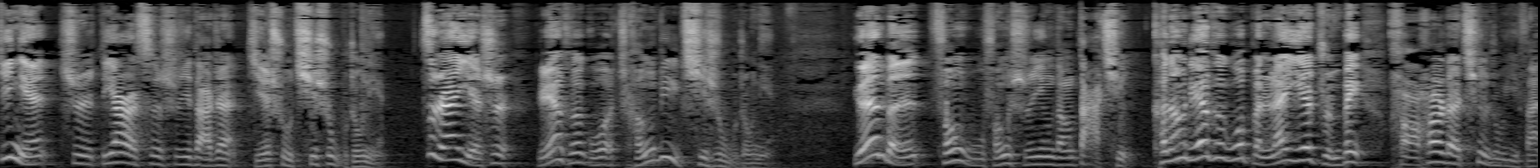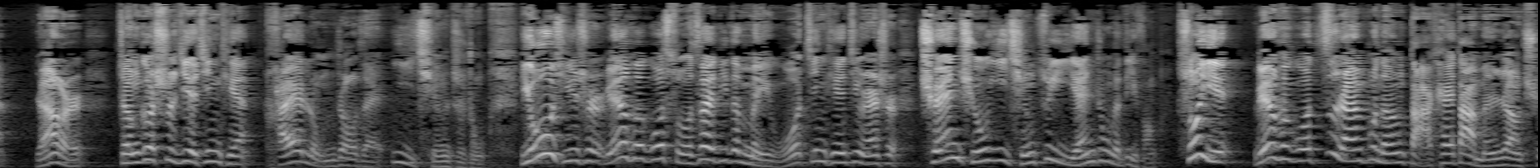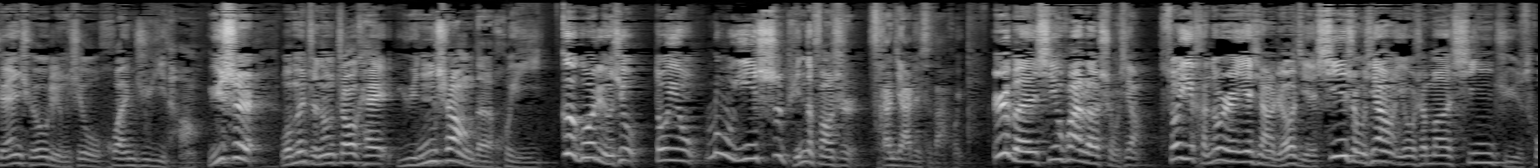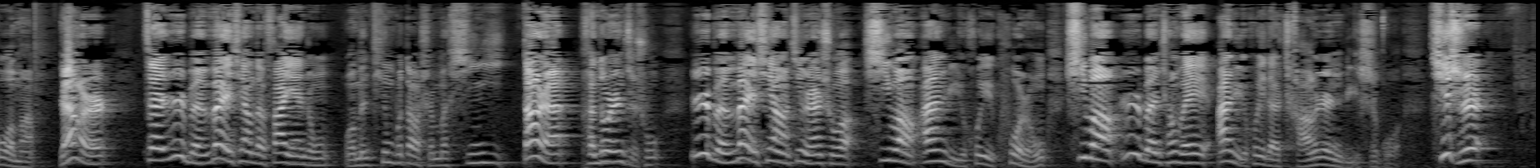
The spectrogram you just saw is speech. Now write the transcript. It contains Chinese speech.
今年是第二次世界大战结束七十五周年，自然也是联合国成立七十五周年。原本逢五逢十应当大庆，可能联合国本来也准备好好的庆祝一番，然而。整个世界今天还笼罩在疫情之中，尤其是联合国所在地的美国，今天竟然是全球疫情最严重的地方。所以，联合国自然不能打开大门让全球领袖欢聚一堂。于是，我们只能召开云上的会议，各国领袖都用录音视频的方式参加这次大会。日本新换了首相，所以很多人也想了解新首相有什么新举措吗？然而，在日本外相的发言中，我们听不到什么新意。当然，很多人指出，日本外相竟然说希望安理会扩容，希望日本成为安理会的常任理事国。其实，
